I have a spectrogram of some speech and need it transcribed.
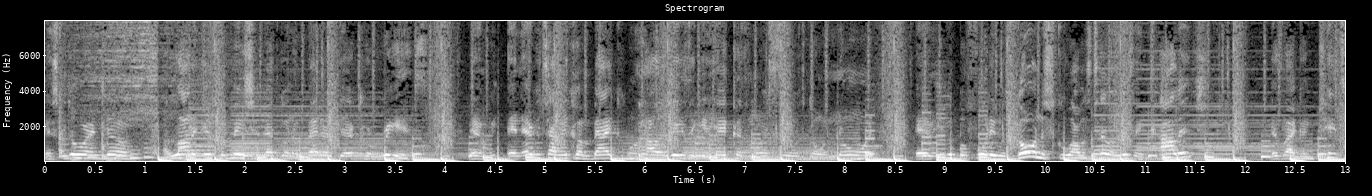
instill in them a lot of information that's going to better their careers. And, and every time they come back on holidays, they get haircuts and want to see what's going on. And even before they was going to school, I was telling them, listen, college is like a kid's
